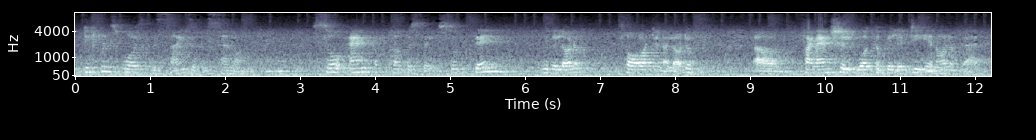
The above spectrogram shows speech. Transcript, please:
The difference was the size of the salon. So and a purpose built. So then with a lot of thought and a lot of um, financial workability and all of that,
